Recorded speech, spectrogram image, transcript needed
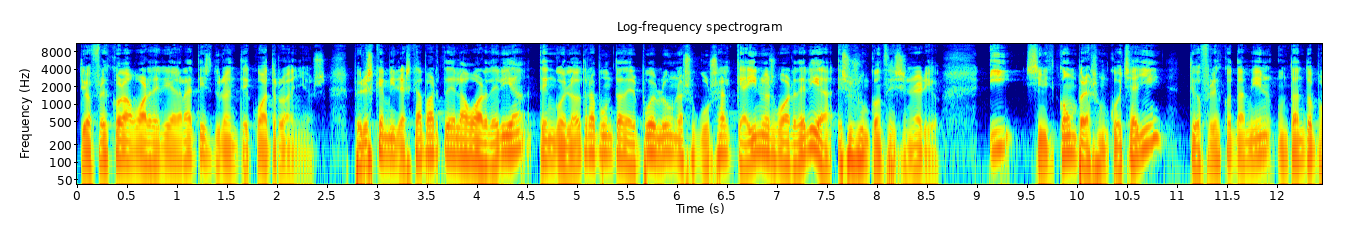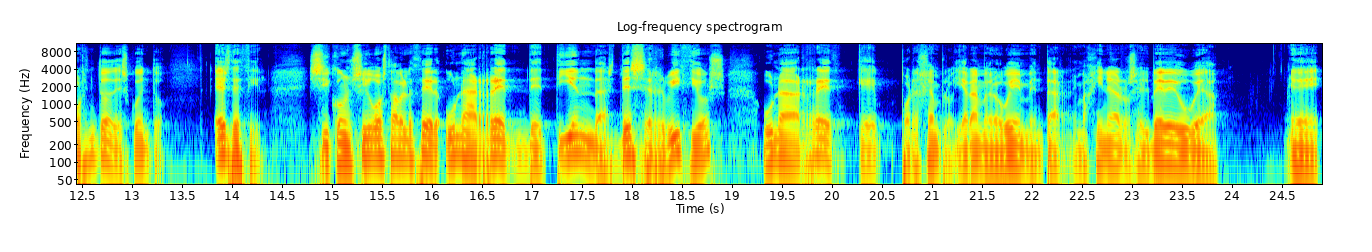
te ofrezco la guardería gratis durante cuatro años. Pero es que mira, es que aparte de la guardería, tengo en la otra punta del pueblo una sucursal que ahí no es guardería, eso es un concesionario. Y si compras un coche allí, te ofrezco también un tanto por ciento de descuento. Es decir, si consigo establecer una red de tiendas de servicios, una red que, por ejemplo, y ahora me lo voy a inventar, imaginaros el BBVA, eh,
